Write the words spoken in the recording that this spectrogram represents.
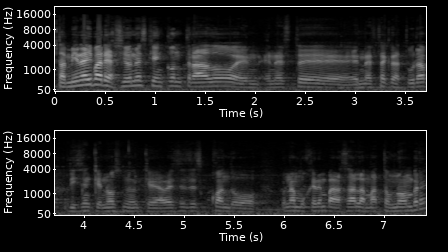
también hay variaciones que he encontrado en, en este, en esta criatura. Dicen que, no, que a veces es cuando una mujer embarazada la mata un hombre.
